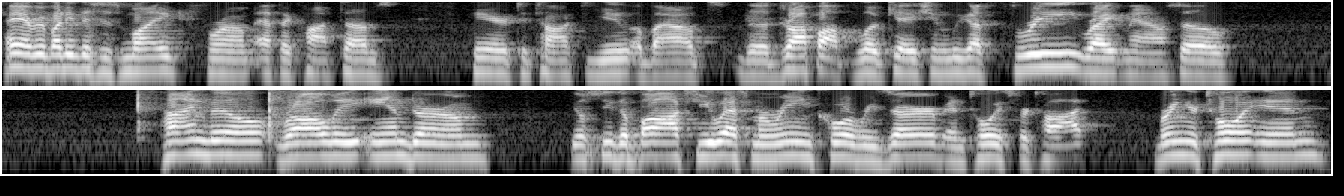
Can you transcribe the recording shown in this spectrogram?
Hey everybody, this is Mike from Epic Hot Tubs here to talk to you about the drop-off location. We got three right now, so Pineville, Raleigh, and Durham. You'll see the box U.S. Marine Corps Reserve and Toys for Tot. Bring your toy in.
